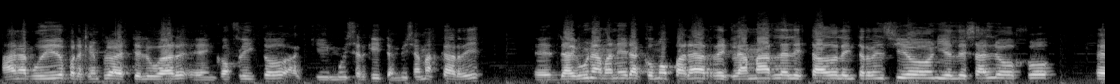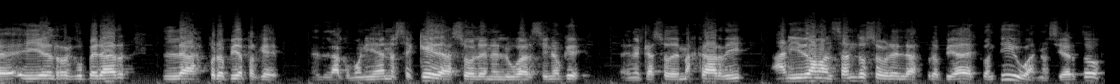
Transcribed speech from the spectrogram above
han acudido, por ejemplo, a este lugar en conflicto, aquí muy cerquita, en Villa Mascardi, eh, de alguna manera como para reclamarle al Estado la intervención y el desalojo y el recuperar las propiedades, porque la comunidad no se queda solo en el lugar, sino que en el caso de Mascardi han ido avanzando sobre las propiedades contiguas, ¿no es cierto?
